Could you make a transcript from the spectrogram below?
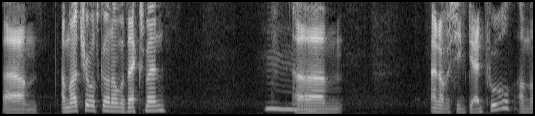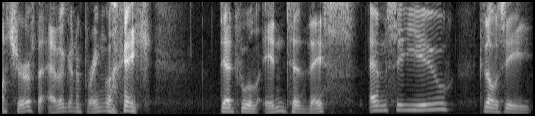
Um, I'm not sure what's going on with X Men. Um, and obviously Deadpool. I'm not sure if they're ever going to bring like Deadpool into this MCU because obviously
